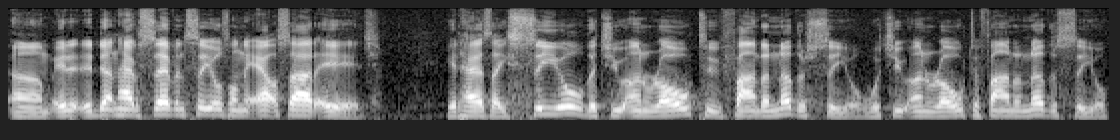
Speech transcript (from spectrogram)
um, it, it doesn't have seven seals on the outside edge. It has a seal that you unroll to find another seal, which you unroll to find another seal.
